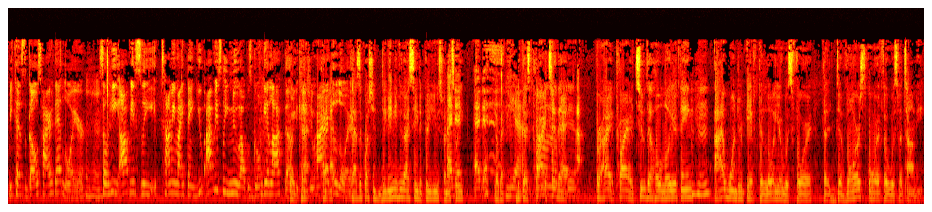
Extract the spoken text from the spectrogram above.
because Ghost hired that lawyer, Mm-hmm. so he obviously Tommy might think you obviously knew I was gonna get locked up because you hired can the lawyer. Can I a question? Did any of you guys see the previews for next did. week? I did. Okay. Yeah. Because prior to know if I that. I, prior prior to the whole lawyer thing, Mm-hmm. I wondered if the lawyer was for the divorce or if it was for Tommy.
